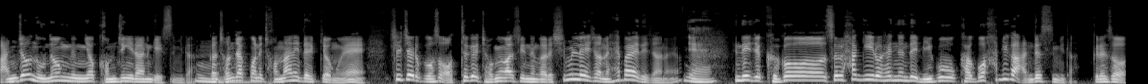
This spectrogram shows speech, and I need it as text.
완전 운용 능력 검증이라는 게 있습니다. 그러니까 음. 전자권이 전환이 될 경우에 실제로 그것을 어떻게 적용할 수 있는가를 시뮬레이션을 해봐야 되잖아요. 예. 근데 이제 그것을 하기로 했는데 미국하고 합의가 안 됐습니다. 그래서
